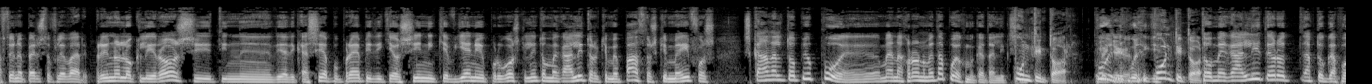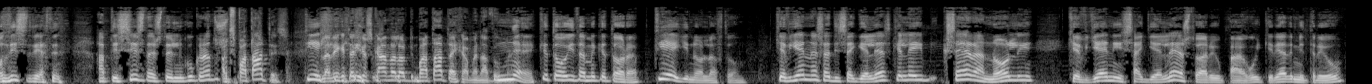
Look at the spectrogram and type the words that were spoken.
Αυτό είναι πέρυσι το Φλεβάρι. Πριν ολοκληρώσει την ε, διαδικασία που πρέπει η δικαιοσύνη και βγαίνει ο Υπουργός και λέει το μεγαλύτερο και με πάθος και με ύφος σκάνδαλο το οποίο πού, ε, με ένα χρόνο μετά που έχουμε καταλήξει; Πού είναι την τώρα. Πού είναι, πού είναι, Πού είναι την τώρα. Το μεγαλύτερο από τον Καποδίστρια, από τη σύσταση του ελληνικού κράτους. Από τις πατάτες. Τι έχει Δηλαδή έχει τέτοιο γίνει; σκάνδαλο από την πατάτα είχαμε να δούμε. Ναι, και το είδαμε και τώρα. Τι έγινε όλο αυτό; Και βγαίνει ένας αντισαγγελέας και λέει: Ξέραν όλοι, και βγαίνει η εισαγγελέας του Αριουπάγου, η κυρία Δημητρίου,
